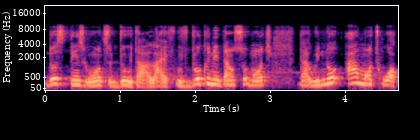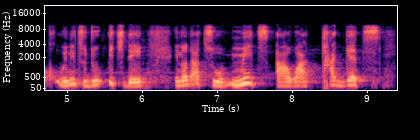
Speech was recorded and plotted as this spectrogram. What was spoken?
those things we want to do with our life. We've broken it down so much that we know how much work we need to do each day in order to meet our targets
